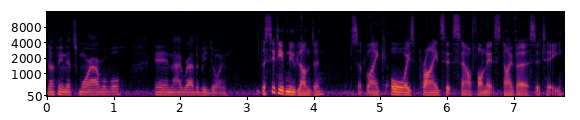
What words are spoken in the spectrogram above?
nothing that's more admirable, and I'd rather be doing. The City of New London, sort of like, always prides itself on its diversity.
